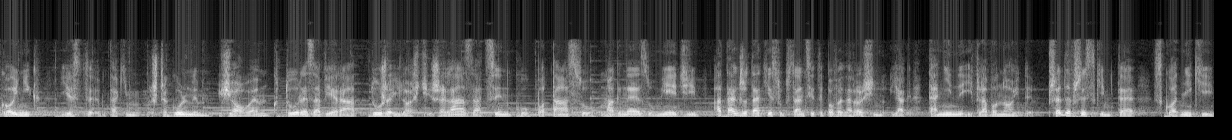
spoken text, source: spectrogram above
Gojnik jest takim szczególnym ziołem, które zawiera duże ilości żelaza, cynku, potasu, magnezu, miedzi, a także takie substancje typowe dla roślin jak taniny i flawonoidy. Przede wszystkim te składniki,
